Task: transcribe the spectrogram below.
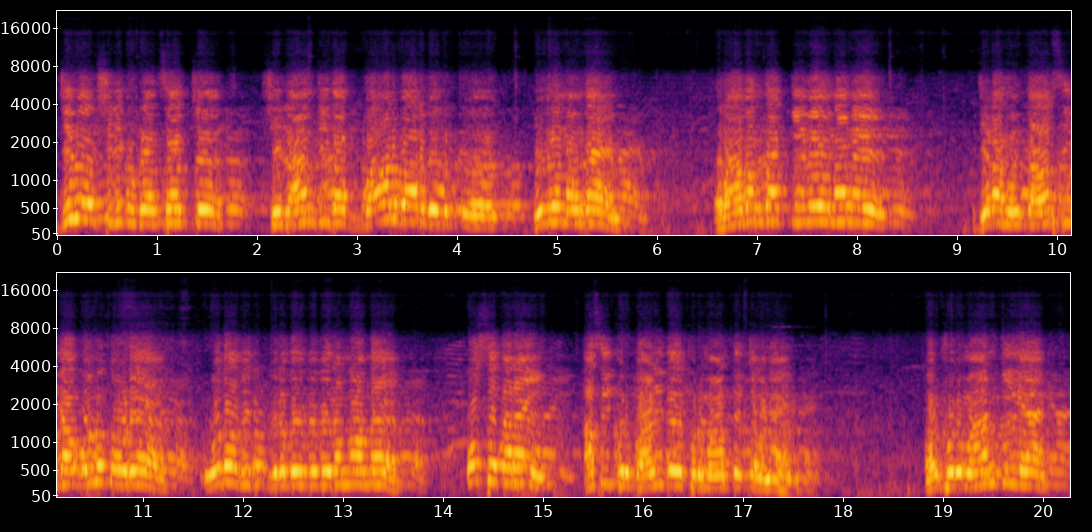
ਜਿਵੇਂ ਸ੍ਰੀ ਗੁਰੂ ਗ੍ਰੰਥ ਸਾਹਿਬ ਚ ਸ਼੍ਰੀ ਰਾਮ ਜੀ ਦਾ ਬਾਰ-ਬਾਰ ਵਿਵਰ- ਅਹ ਵਿਵਰਣ ਆਉਂਦਾ ਹੈ, ਰਾਵਣ ਦਾ ਕਿਵੇਂ ਉਹਨਾਂ ਨੇ ਜਿਹੜਾ ਹੰਕਾਰ ਸੀਗਾ ਉਹਨੂੰ ਤੋੜਿਆ, ਉਹਦਾ ਵਿਰ- ਵਿਵਰਣ ਆਉਂਦਾ ਹੈ। ਉਸੇ ਤਰ੍ਹਾਂ ਹੀ ਅਸੀਂ ਗੁਰਬਾਣੀ ਦੇ ਫਰਮਾਨ ਤੇ ਚੱਲਣਾ ਹੈ। ਔਰ ਫਰਮਾਨ ਕੀ ਹੈ?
